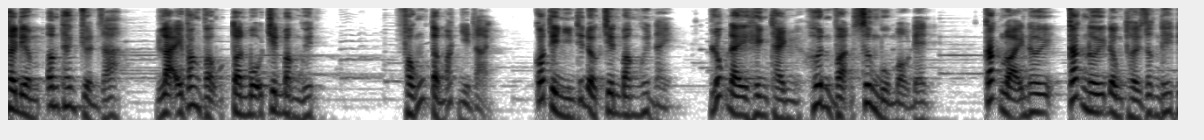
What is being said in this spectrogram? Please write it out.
Thời điểm âm thanh chuyển ra, Lại vang vọng toàn bộ trên băng nguyên. Phóng tầm mắt nhìn lại có thể nhìn thấy được trên băng nguyên này, Lúc này hình thành hơn vạn sương mù màu đen. Các loại nơi, Các nơi đồng thời dâng lên,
